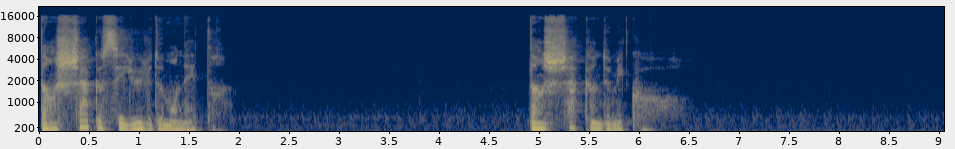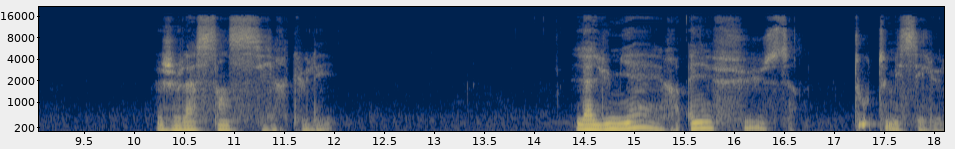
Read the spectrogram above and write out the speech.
dans chaque cellule de mon être, dans chacun de mes corps. Je la sens circuler. La lumière infuse toutes mes cellules.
